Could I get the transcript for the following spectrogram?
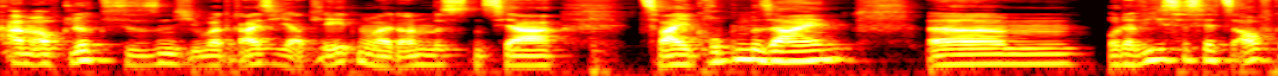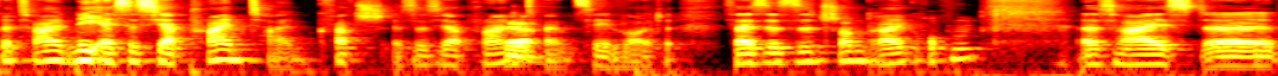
haben auch Glück, es sind nicht über 30 Athleten, weil dann müssten es ja zwei Gruppen sein. Ähm, oder wie ist es jetzt aufgeteilt? Nee, es ist ja Primetime. Quatsch, es ist ja Primetime, ja. zehn Leute. Das heißt, es sind schon drei Gruppen. Das heißt, äh,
